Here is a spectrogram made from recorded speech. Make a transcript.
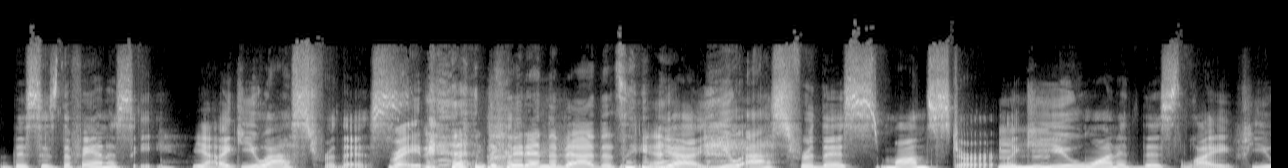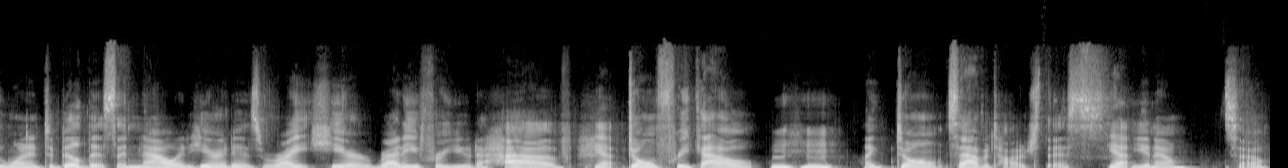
this is the fantasy. Yeah. Like you asked for this. Right. the good and the bad. That's yeah. Yeah. You asked for this monster. Like Mhm. you wanted this life. You wanted to build this. And now it here it is right here, ready for you to have. Yeah. Don't freak out. Mm-hmm. Like don't sabotage this. Yeah. You know? So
